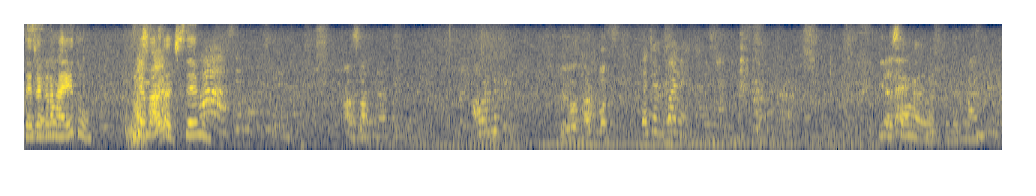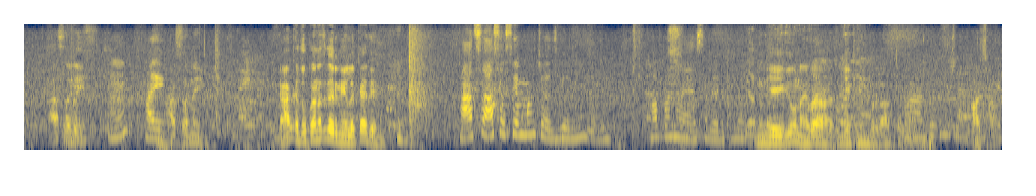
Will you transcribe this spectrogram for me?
त्याच्याकडे आहे तो. सेम असंच सेम हे. त्याच्यात पण आहे असं नाही आहे असं नाही का का दुकानात घरी नेलं काय त्याने हा असं असं सेम मागच्या वेळेस घेऊन नाही का मी? हा पण आहे असं रेड कलर मग हे घेऊन आहे बा एक नंबर दाखवला हा छान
